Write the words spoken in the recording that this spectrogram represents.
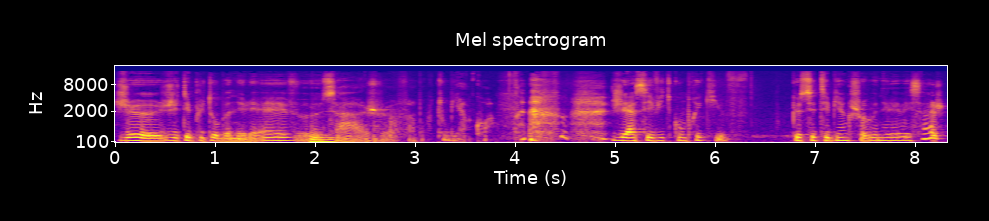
J'étais plutôt bonne élève, euh, mmh. sage, enfin bon, tout bien quoi. J'ai assez vite compris que c'était bien que je sois bonne élève et sage.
